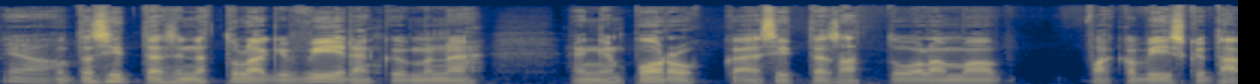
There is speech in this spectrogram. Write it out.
Joo. mutta sitten sinne tuleekin 50 hengen porukka ja sitten sattuu olemaan vaikka 50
